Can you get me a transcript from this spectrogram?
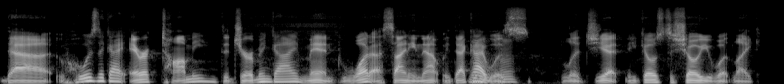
that who was the guy Erik Thommy, the German guy? Man, what a signing that that guy Mhm. was legit. He goes to show you what like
